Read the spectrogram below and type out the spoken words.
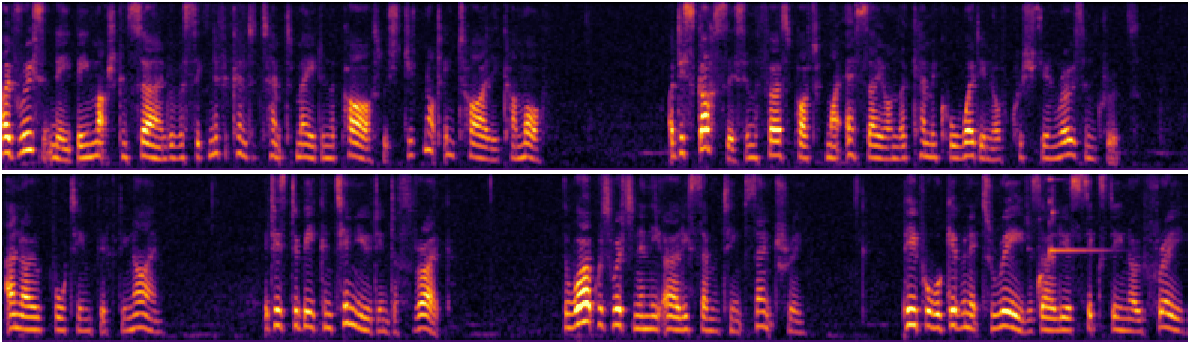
I've recently been much concerned with a significant attempt made in the past which did not entirely come off. I discussed this in the first part of my essay on the chemical wedding of Christian Rosenkreuz, anno 1459. It is to be continued in Das. The work was written in the early 17th century. People were given it to read as early as 1603,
